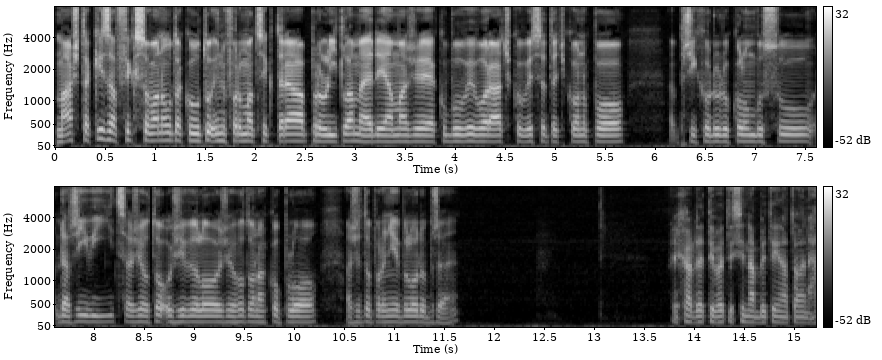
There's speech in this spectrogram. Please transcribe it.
máš taky zafixovanou takovou tu informaci, která prolítla médiama, že Jakubovi Voráčkovi se teď po příchodu do Kolumbusu daří víc a že ho to oživilo, že ho to nakoplo a že to pro něj bylo dobře? Richarde, ty, ty jsi nabitý na to NH,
